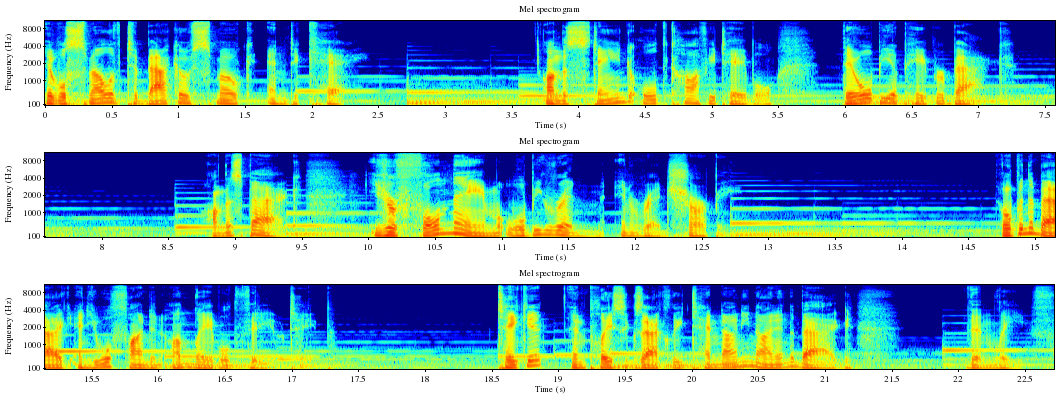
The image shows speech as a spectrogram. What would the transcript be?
It will smell of tobacco smoke and decay. On the stained old coffee table, there will be a paper bag. On this bag, your full name will be written in red sharpie. Open the bag and you will find an unlabeled videotape. Take it and place exactly $10.99 in the bag, then leave.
